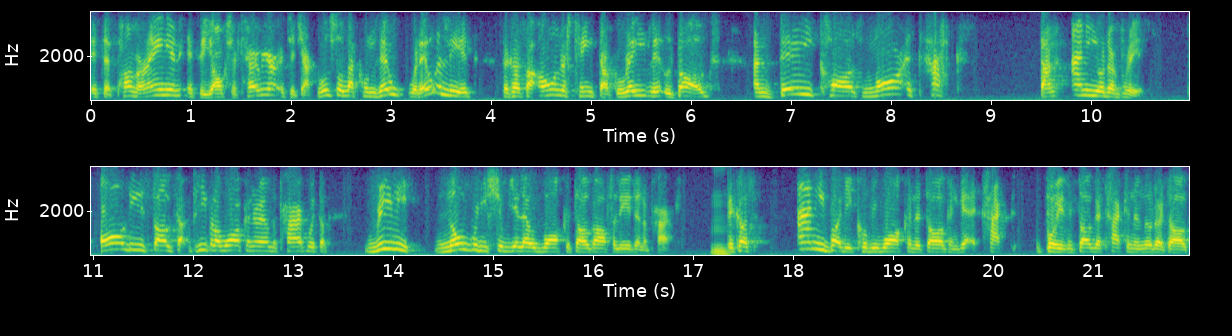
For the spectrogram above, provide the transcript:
it's a Pomeranian, it's a Yorkshire Terrier, it's a Jack Russell that comes out without a lead because the owners think they're great little dogs, and they cause more attacks than any other breed. All these dogs that people are walking around the park with them, really nobody should be allowed to walk a dog off a lead in a park mm. because Anybody could be walking a dog and get attacked by the dog attacking another dog.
